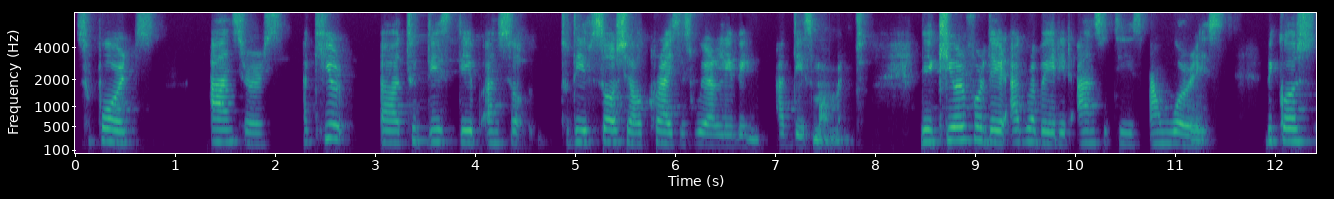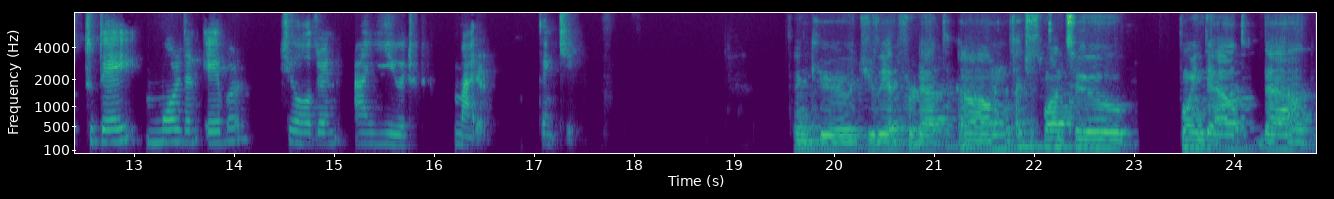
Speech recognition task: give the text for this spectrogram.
supports, answers, a cure uh, to this deep and so to the social crisis we are living at this moment. The cure for their aggravated anxieties and worries, because today, more than ever, children and youth matter. Thank you. Thank you, Juliet, for that. Um, I just want to point out that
